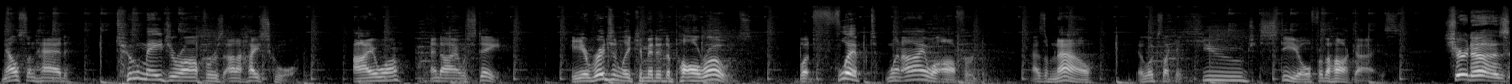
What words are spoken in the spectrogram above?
Nelson had two major offers out of high school Iowa and Iowa State. He originally committed to Paul Rhoads, but flipped when Iowa offered. As of now, it looks like a huge steal for the Hawkeyes. Sure does.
